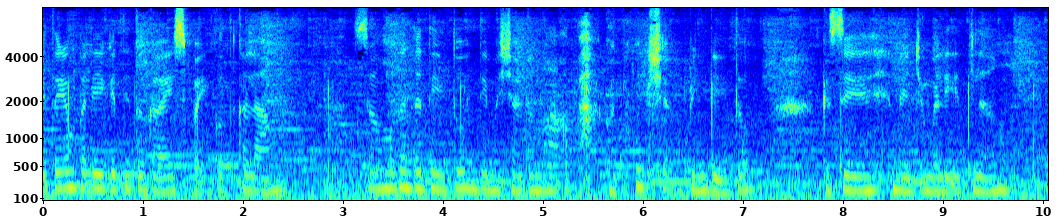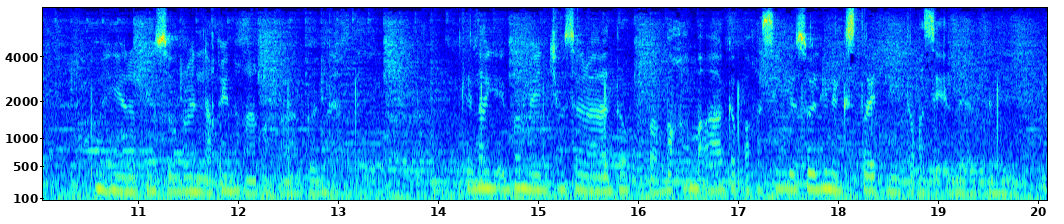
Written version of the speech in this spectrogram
Ito yung paligid nito guys, paikot ka lang. So maganda dito, hindi masyadong nakakapagod mag-shopping dito. Kasi medyo maliit lang. Mahirap yung sobrang laki nakakapagod. Kaya lang yung iba medyo sarado pa. Baka maaga pa kasi usually nag-start dito kasi 11.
